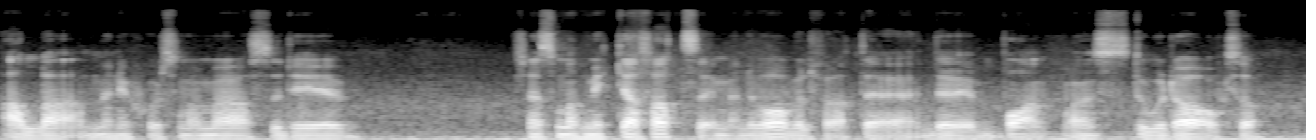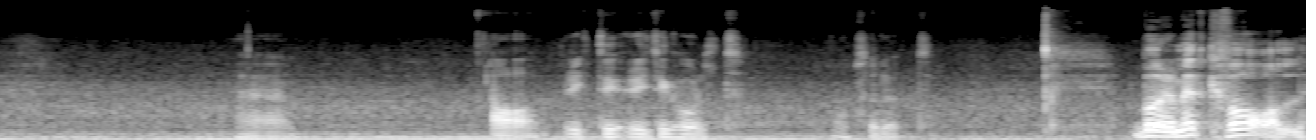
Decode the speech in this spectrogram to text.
alla människor som var med. Så det känns som att mycket har satt sig men det var väl för att det, det var en stor dag också. Eh, ja, riktigt, riktigt coolt. Absolut börja med ett kval.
